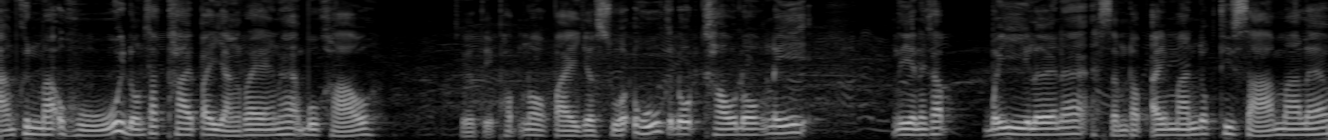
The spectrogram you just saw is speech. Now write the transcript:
3 ขึ้นมา โอ้โหโดนทักทายไปอย่างแรงนะฮะบูขาวเจอตะพับนอกไปเจะสวนโอ้โหกระโดดเข่าดอกนี้ นี่นะครับบีเลยนะสำหรับไอมานยกที่ 3 มาแล้ว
